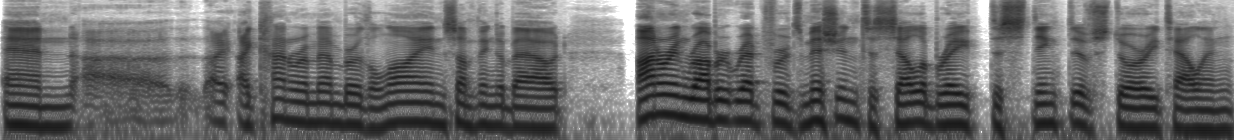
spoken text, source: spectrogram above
and uh, I, I kind of remember the line something about honoring Robert Redford's mission to celebrate distinctive storytelling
